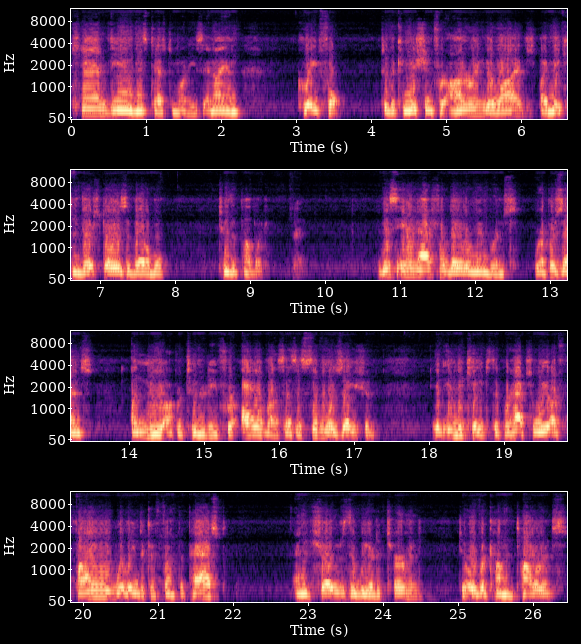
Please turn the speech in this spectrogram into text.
can view these testimonies, and I am grateful to the Commission for honoring their lives by making their stories available to the public. This International Day of Remembrance represents a new opportunity for all of us as a civilization. It indicates that perhaps we are finally willing to confront the past, and it shows that we are determined to overcome intolerance.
